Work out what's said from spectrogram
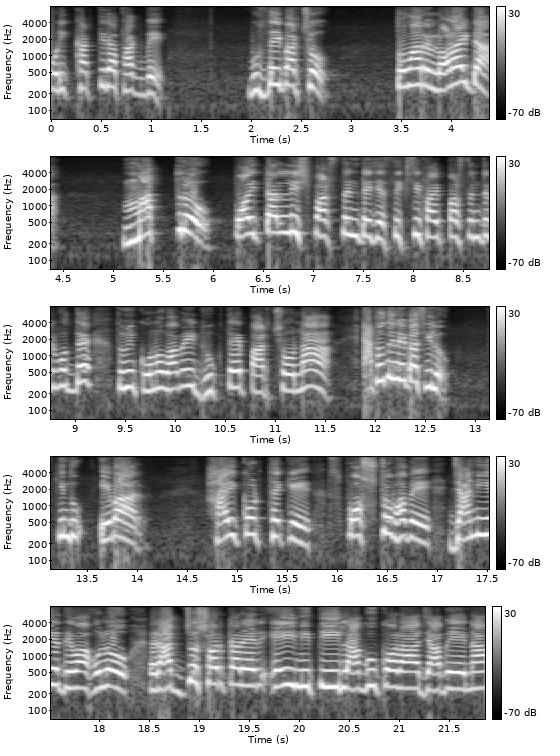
পরীক্ষার্থীরা থাকবে। বুঝতেই পারছ? তোমার লড়াইটা মাত্র পঁয়তাল্লিশ পার্সেন্টেজে, সিক্সটি ফাইভ পার্সেন্টের মধ্যে তুমি কোনোভাবেই ঢুকতে পারছ না। এতদিন এটা ছিল, কিন্তু এবার হাইকোর্ট থেকে স্পষ্টভাবে জানিয়ে দেওয়া হলো, রাজ্য সরকারের এই নীতি লাগু করা যাবে না।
